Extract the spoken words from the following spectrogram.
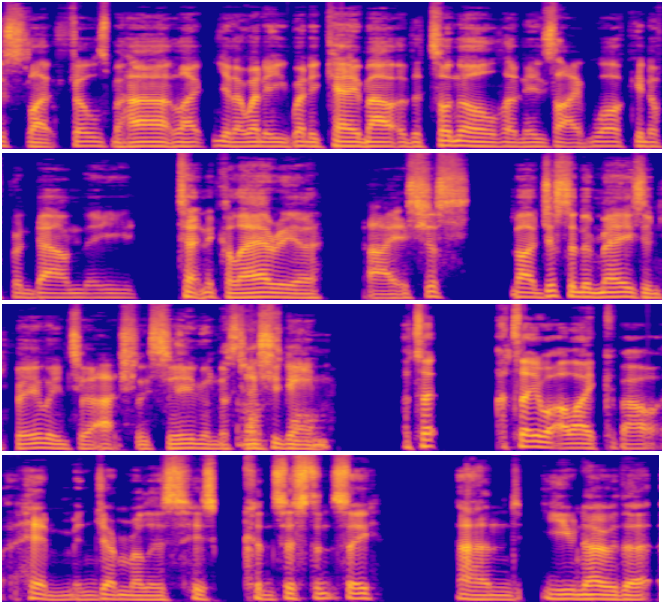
just like fills my heart. Like, you know, when he, when he came out of the tunnel and he's like walking up and down the technical area, uh, it's just like just an amazing feeling to actually see him in the flesh again. I tell, tell you what I like about him in general is his consistency. And you know that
